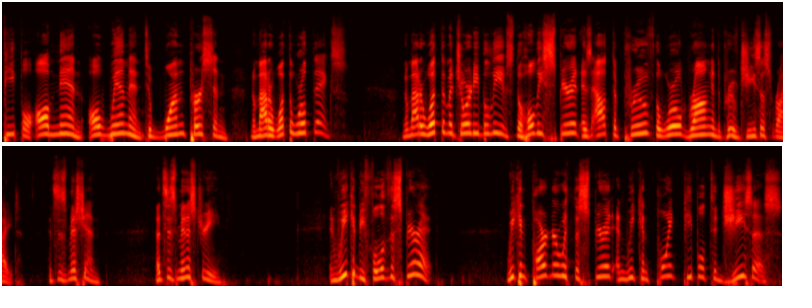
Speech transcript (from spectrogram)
people, all men, all women to one person, no matter what the world thinks. No matter what the majority believes, the Holy Spirit is out to prove the world wrong and to prove Jesus right. That's his mission, that's his ministry. And we can be full of the Spirit. We can partner with the Spirit and we can point people to Jesus.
